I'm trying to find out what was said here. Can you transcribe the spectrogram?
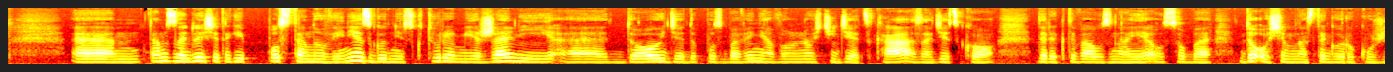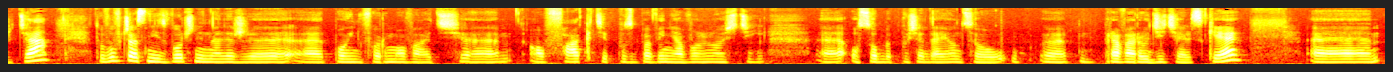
Tam znajduje się takie postanowienie, zgodnie z którym, jeżeli e, dojdzie do pozbawienia wolności dziecka, a za dziecko dyrektywa uznaje osobę do 18 roku życia, to wówczas niezwłocznie należy e, poinformować o fakcie pozbawienia wolności osobę posiadającą prawa rodzicielskie.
